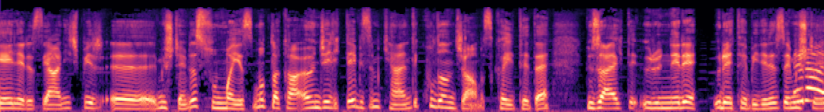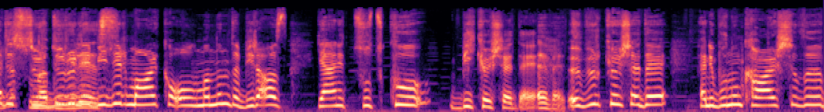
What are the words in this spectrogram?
yeğleriz. Yani hiçbir e, müşterimize sunmayız. Mutlaka öncelikle bizim kendi kullanacağımız kalitede, güzellikte ürünleri üretebiliriz ve Herhalde müşterimize sunabiliriz. sürdürülebilir marka olmanın da biraz yani tutku bir köşede. Evet. Öbür köşede hani bunun karşılığı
